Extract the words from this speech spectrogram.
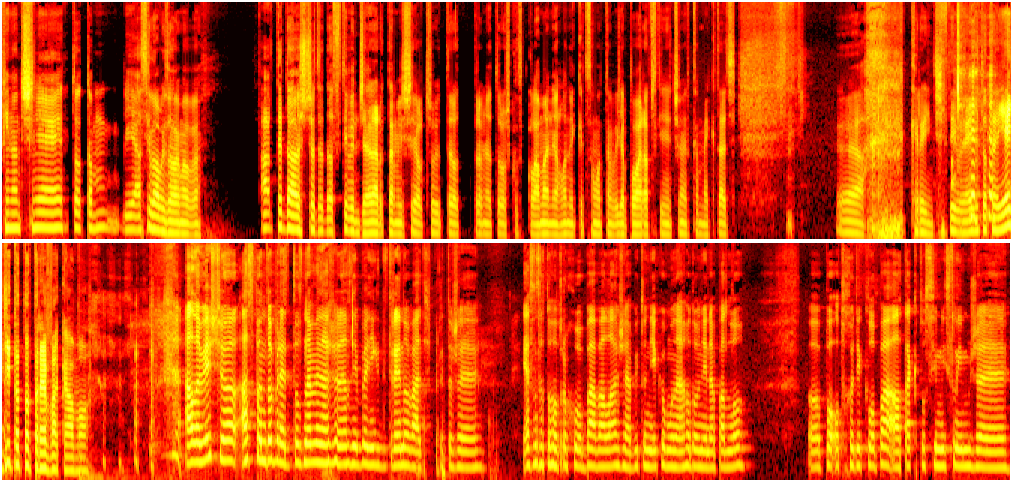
finančne to tam je asi veľmi zaujímavé. a teda ešte teda Steven Gerrard tam išiel, čo je teda pre mňa trošku sklamanie, hlavne keď som ho tam videl po arabsky niečo mektať. Ach, cringe, Steven, je ti toto, je ti toto treba, kamo. Ale vieš čo, aspoň dobre, to znamená, že nás nebude nikdy trénovať, pretože ja som sa toho trochu obávala, že aby to niekomu náhodou nenapadlo po odchode Klopa, ale takto si myslím, že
